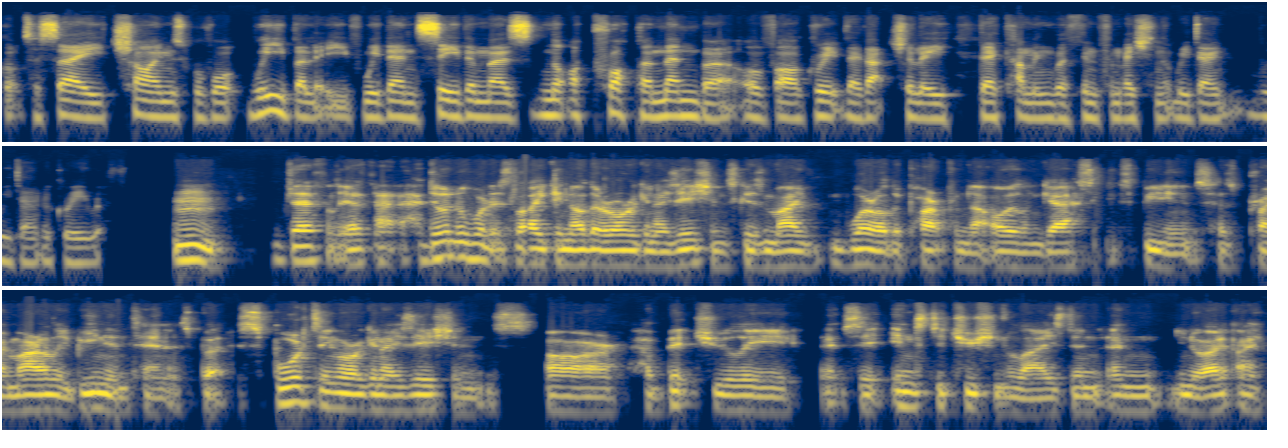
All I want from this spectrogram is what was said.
got to say chimes with what we believe we then see them as not a proper member of our group they've actually they're coming with information that we don't we don't agree with mm. Definitely. I, I don't know what it's like in other organizations because my world, apart from that oil and gas experience, has primarily been in tennis. But sporting organizations are habitually, let's say, institutionalized. And, and you know, I, I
